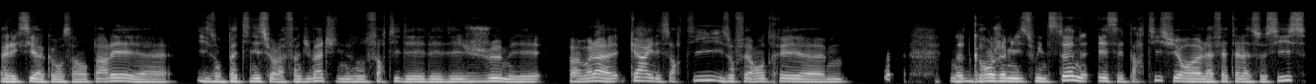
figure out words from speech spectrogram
Alexis a commencé à en parler. euh, ils ont patiné sur la fin du match, ils nous ont sorti des, des- des jeux, mais enfin voilà, Car il est sorti, ils ont fait rentrer euh, notre grand Jamie Winston et c'est parti sur euh, la fête à la saucisse.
